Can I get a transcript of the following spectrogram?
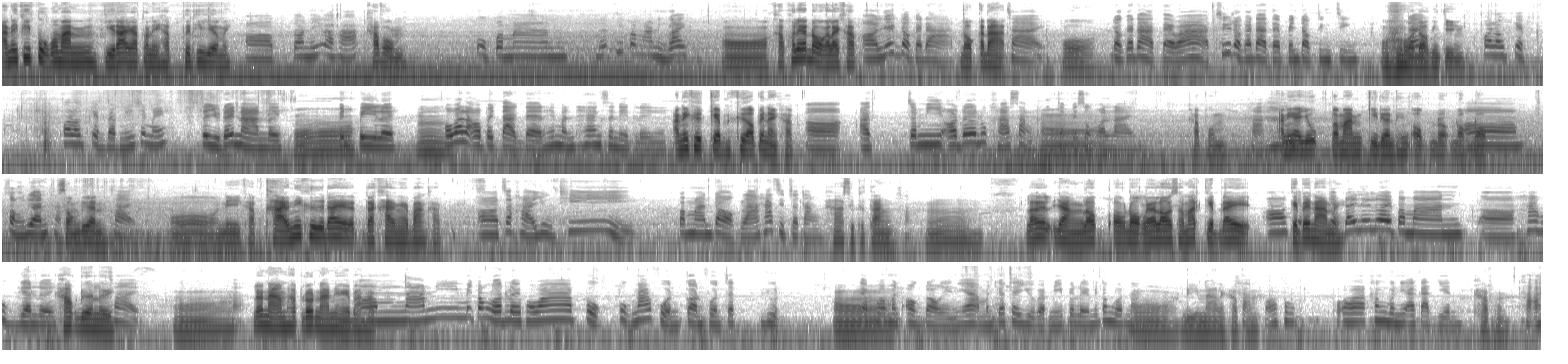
อันนี้พี่ปลูกประมาณกี่ไร่ครับตอนนี้ครับพื้นที่เยอะไหมเอ่อตอนนี้เหรอคะครับผมปลูกประมาณเนื้อที่ประมาณหนึ่งไร่ค่ะอ๋อครับเขาเรียกดอกอะไรครับ อ๋อเรียกดอกกระดาษ ดอกกระดาษใช่ โอ้ดอกกระดาษแต่ว่าชื่อดอกกระดาษแต่เป็นดอกจริง โอ้โหได้ ดอกจริงๆ พอเราเก็บ พอเราเก็บแบบนี้ใช่ไหมจะอยู่ได้นานเลย ๆโอ้เป็นปีเลย อืมเพราะว่าเราเอาไปตากแดดให้มันแห้งสนิทเลยไงอันนี้คือเก็บคือเอาไปไหนครับ เอ่ออาจจะมีออเดอร์ลูกค้าสั่งค่ะอ๋อ จะไปส่งออนไลน์ ครับผม ค่ะอันนี้อายุประมาณกี่เดือนถึงออกดอกดอกดอกสองเดือนค่ะสองเดือน ใช่โอ้นี่ครับ ขายนี่คือได้ราคาไงบ้างครับเอ่อจะขายอยู่ที่ประมาณดอกละ50สตางค์ ห้าสิบสตังค์ค่ะ อืมแล้วอย่างเราออกดอกแล้วเราสามารถเก็บได้อ๋อเก็บได้นานไหม เก็บได้เรื่อย ๆ ประมาณห้าหกเดือนเลยห้าเดือนเลยใช่ อ๋อค่ะ แล้วน้ำครับรดน้ำยังไงบ้างครับ อืมน้ำนี่ไม่ต้องลดเลยเพราะว่าปลูกปลูกหน้าฝนก่อนฝนจะหยุดอ๋อ แต่พอมันออกดอกอย่างเงี้ยมันก็จะอยู่แบบนี้ไปเลยไม่ต้องลดโอ้น้ำดีมากเลยครับผค่ะมเพราะเพราะว่าข้างบนนี้อากาศเย็นครับผมค่ะ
